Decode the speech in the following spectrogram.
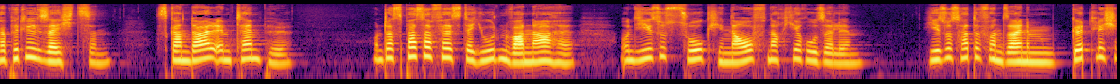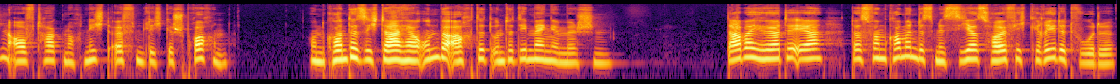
Kapitel 16 Skandal im Tempel Und das Passafest der Juden war nahe, und Jesus zog hinauf nach Jerusalem. Jesus hatte von seinem göttlichen Auftrag noch nicht öffentlich gesprochen und konnte sich daher unbeachtet unter die Menge mischen. Dabei hörte er, dass vom Kommen des Messias häufig geredet wurde.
